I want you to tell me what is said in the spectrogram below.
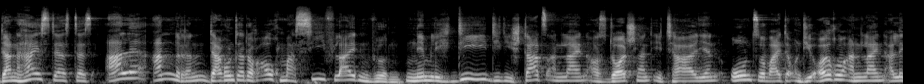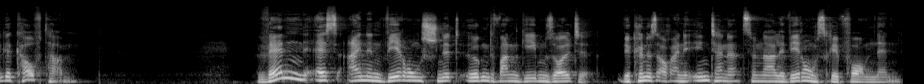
dann heißt das, dass alle anderen darunter doch auch massiv leiden würden, nämlich die, die die Staatsanleihen aus Deutschland, Italien und so weiter und die Euro-Anleihen alle gekauft haben. Wenn es einen Währungsschnitt irgendwann geben sollte, wir können es auch eine internationale Währungsreform nennen,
